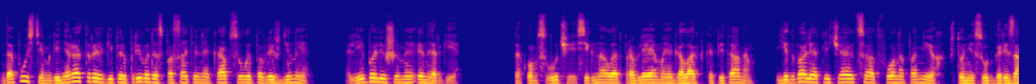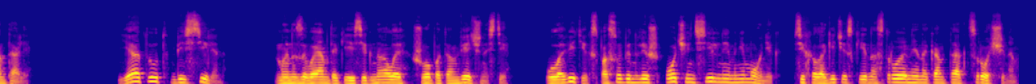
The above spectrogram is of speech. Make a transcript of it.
Допустим, генераторы гиперпривода спасательной капсулы повреждены, либо лишены энергии. В таком случае сигналы, отправляемые галакт-капитаном, едва ли отличаются от фона помех, что несут горизонтали. Я тут бессилен. Мы называем такие сигналы шепотом вечности. Уловить их способен лишь очень сильный мнемоник, психологически настроенный на контакт с Рощиным.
